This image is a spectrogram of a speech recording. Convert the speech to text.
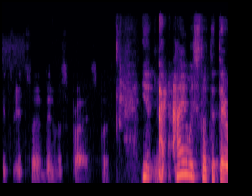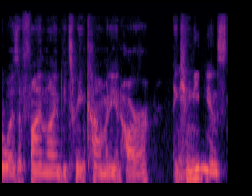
it's it's a bit of a surprise. But Yeah, I, I always thought that there was a fine line between comedy and horror, and Mhm. comedians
